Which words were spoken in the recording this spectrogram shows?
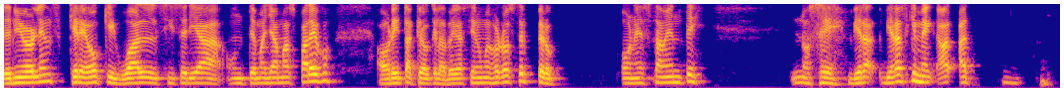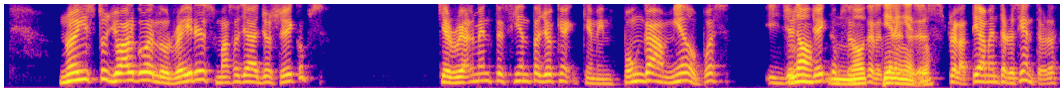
de New Orleans, creo que igual sí sería un tema ya más parejo. Ahorita creo que Las Vegas tiene un mejor roster, pero honestamente, no sé, vieras que me... no he visto yo algo de los Raiders más allá de Josh Jacobs que realmente sienta yo que, que me imponga miedo, pues. Y Josh Jacobs no tienen eso. es, relativamente reciente, ¿verdad?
